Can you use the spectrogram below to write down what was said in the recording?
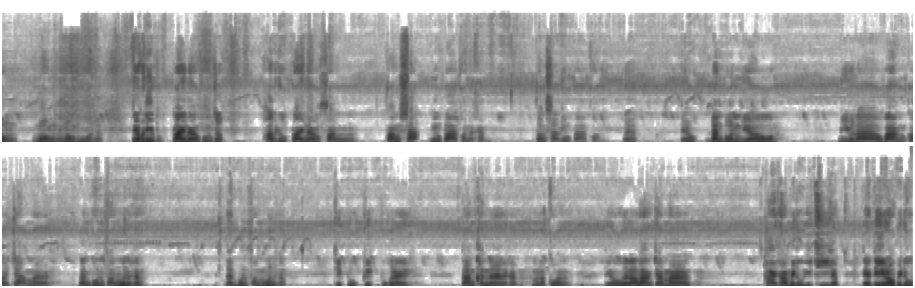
ต้องลองลองดูก่อนครับ แต่วันนี้ปลายน้ำผมจะ พาไปดูปลายน้ำฝั่งฝั่งสะเลี้ยงปลาก่อนนะครับ ฝั่งสะเลี้ยงปลาก่อนนะครับแต่ด้านบนเดี๋ยวมีเวลาว่างก็จะมาด้านบนฝั่งนู้นนะครับ ด้านบนฝั่งนู้นนะครับ ที่ปลูกพริกปลูกอะไรตามคันนานะครับมะละกอนะเดี๋ยวเวลาว่างจะมาถ่ายทำให้ดูอีกทีครับ แต่ทีนี้เราไปดู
